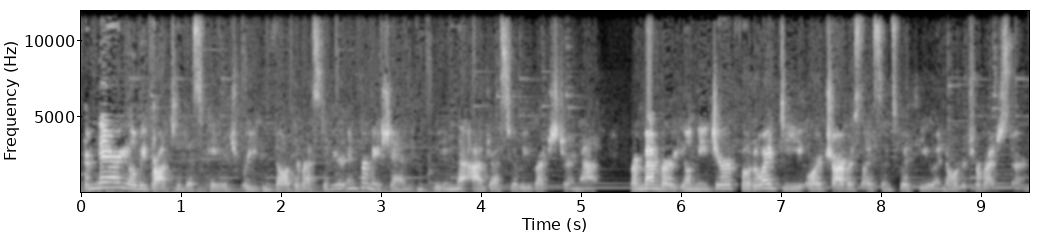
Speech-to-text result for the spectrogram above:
From there, you'll be brought to this page where you can fill out the rest of your information, including the address you'll be registering at. Remember, you'll need your photo ID or driver's license with you in order to register.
